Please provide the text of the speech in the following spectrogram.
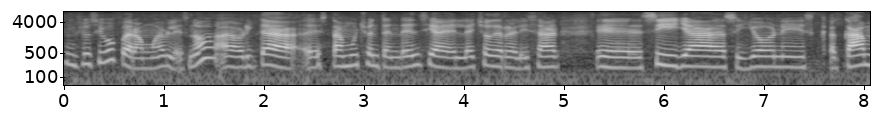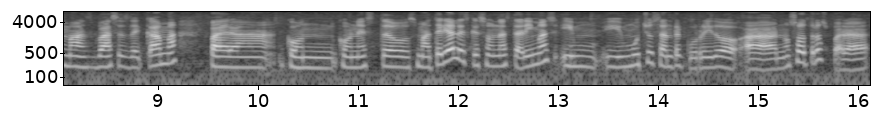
Inclusive para muebles, ¿no? Ahorita está mucho en tendencia el hecho de realizar eh, sillas, sillones, camas, bases de cama para con, con, estos materiales que son las tarimas y, y, muchos han recurrido a nosotros para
